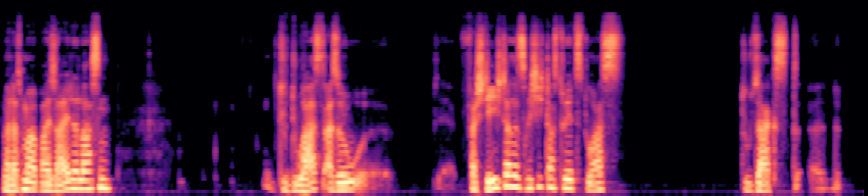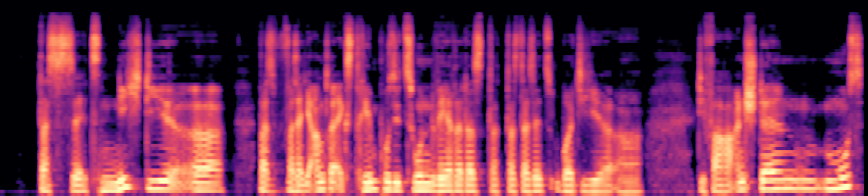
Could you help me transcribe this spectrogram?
wenn wir das mal beiseite lassen, du du hast also verstehe ich das jetzt richtig, dass du jetzt, du hast, du sagst, äh, dass jetzt nicht die, äh, was, was ja die andere Extremposition wäre, dass, dass, das jetzt über die, äh, die Fahrer anstellen muss.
